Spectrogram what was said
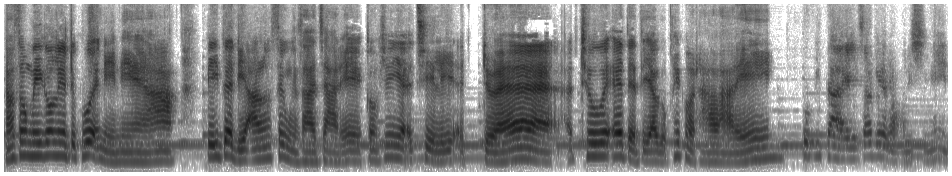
နောက်ဆုံးမေးခွန်းလေးတစ်ခုအနေနဲ့ကပြည်သက်တွေအားလုံးစိတ်ဝင်စားကြတယ်ဂုံရှင်ရဲ့အခြေလေးအတွက်အထူးဧည့်သည်တယောက်ကိုဖိတ်ခေါ်ထားပါတယ်ကိုပီတာရေးစခဲ့ပါလို့ရှိရင်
